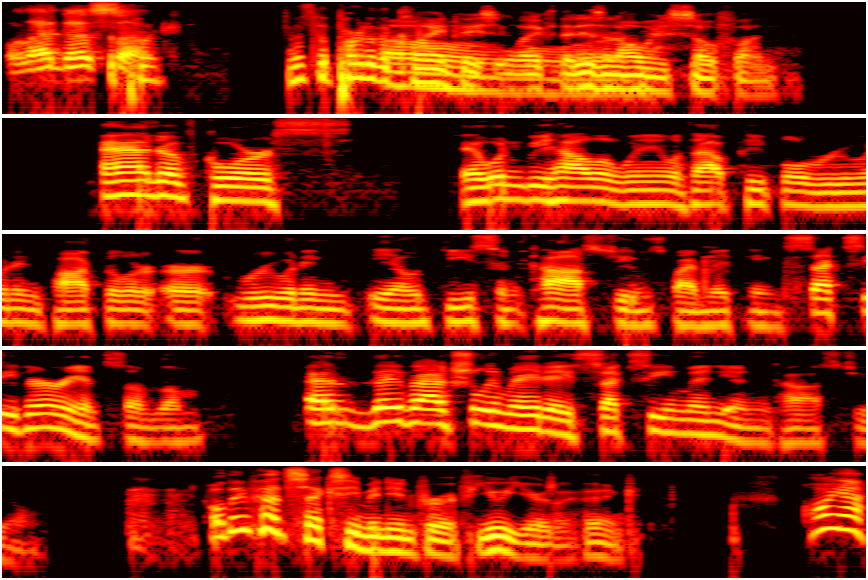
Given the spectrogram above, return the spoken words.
Well, that does The part- suck. That's the part of the client facing life that isn't Oh. always so fun. And of course, it wouldn't be Halloween without people ruining popular or ruining, you know, decent costumes by making sexy variants of them. And they've actually made a sexy minion costume. Oh, they've had Sexy Minion for a few years, I think. Oh yeah,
